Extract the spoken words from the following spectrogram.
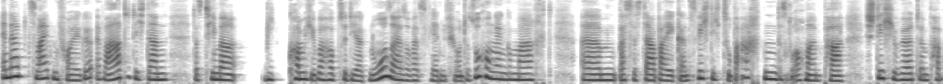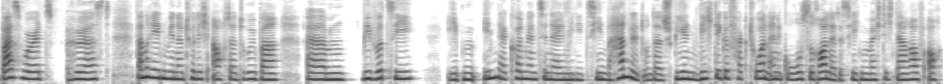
In der zweiten Folge erwartet dich dann das Thema wie komme ich überhaupt zur Diagnose? Also was werden für Untersuchungen gemacht? Ähm, was ist dabei ganz wichtig zu beachten, dass du auch mal ein paar Stichwörter, ein paar Buzzwords hörst? Dann reden wir natürlich auch darüber, ähm, wie wird sie eben in der konventionellen Medizin behandelt. Und da spielen wichtige Faktoren eine große Rolle. Deswegen möchte ich darauf auch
